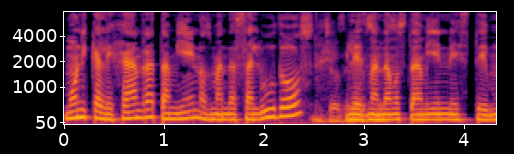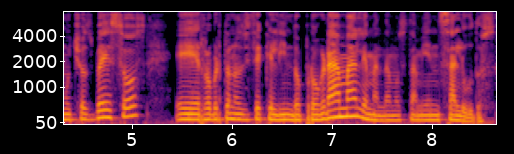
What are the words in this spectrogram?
Mónica Alejandra también nos manda saludos. Muchas Les mandamos también este muchos besos. Eh, Roberto nos dice que lindo programa. Le mandamos también saludos.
